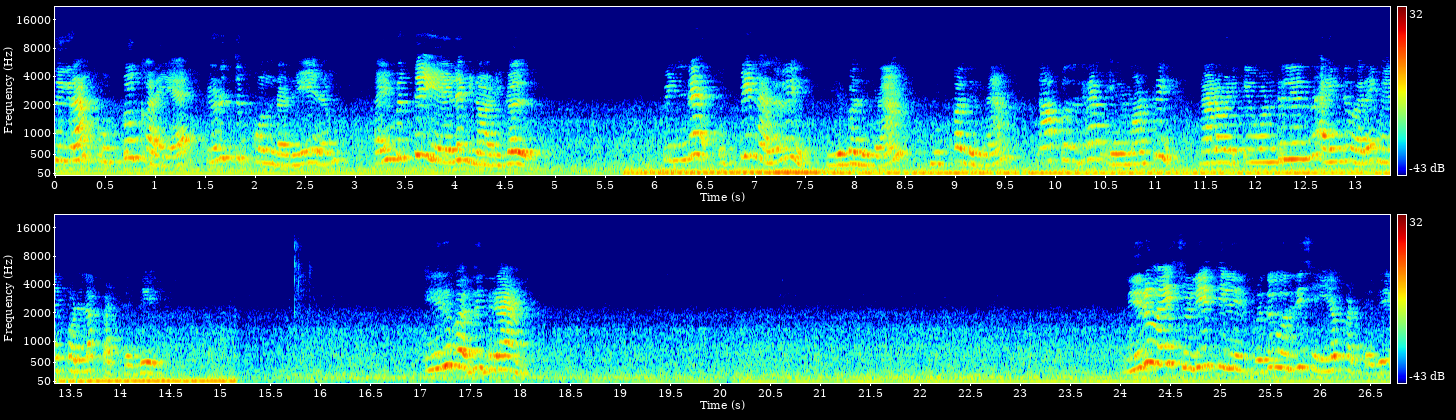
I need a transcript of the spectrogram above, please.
பத்து கிராம் உப்பு கரைய எடுத்துக்கொண்ட நேரம் ஐம்பத்தி ஏழு வினாடிகள். பின்னர் உப்பின் அளவு இருபது கிராம் முப்பது கிராம் நாற்பது கிராம் என மாற்றி நடவடிக்கை ஒன்றிலிருந்து ஐந்து வரை மேற்கொள்ளப்பட்டது. இருபது கிராம். நிறுவை சுழியத்தில் இருப்பது உறுதி செய்யப்பட்டது.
